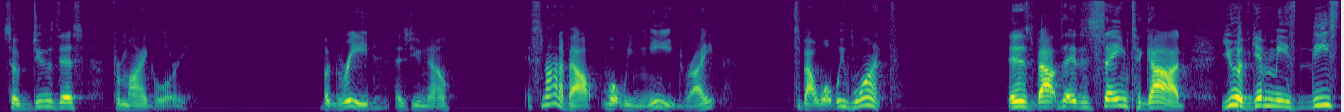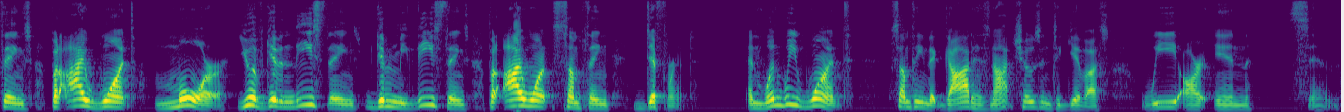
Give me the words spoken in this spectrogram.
So do this for my glory. But greed, as you know, it's not about what we need, right? It's about what we want. It is about it is saying to God, you have given me these things, but I want more. You have given these things, given me these things, but I want something different. And when we want something that God has not chosen to give us, we are in sin.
